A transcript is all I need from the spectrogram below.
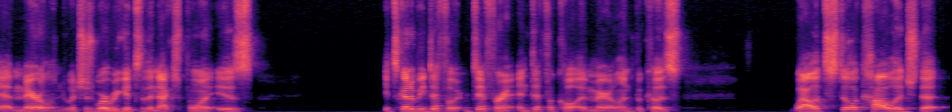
at Maryland, which is where we get to the next point is it's going to be different different and difficult at Maryland because while it's still a college that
